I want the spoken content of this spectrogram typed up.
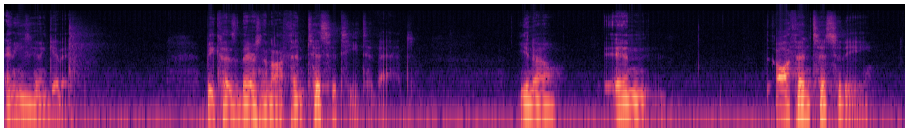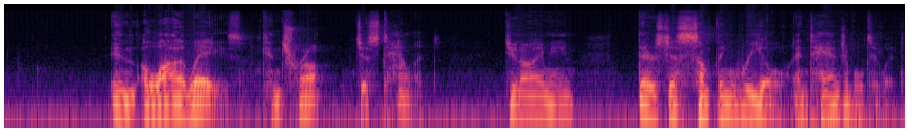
And he's going to get it because there's an authenticity to that. You know? And authenticity in a lot of ways can trump just talent. Do you know what I mean? There's just something real and tangible to it.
